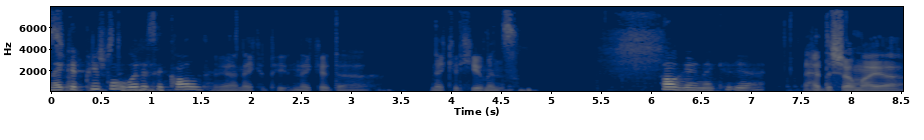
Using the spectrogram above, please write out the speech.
Naked very people. What is it called? Yeah, naked pe- naked uh, naked humans. Okay, naked. Yeah. I had to show my uh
